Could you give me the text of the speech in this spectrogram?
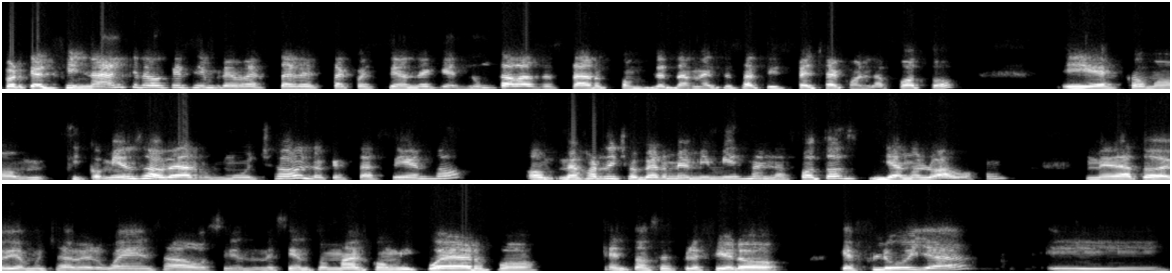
porque al final creo que siempre va a estar esta cuestión de que nunca vas a estar completamente satisfecha con la foto y es como si comienzo a ver mucho lo que está haciendo, o mejor dicho, verme a mí misma en las fotos, ya no lo hago. Me da todavía mucha vergüenza o si me siento mal con mi cuerpo, entonces prefiero que fluya y,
